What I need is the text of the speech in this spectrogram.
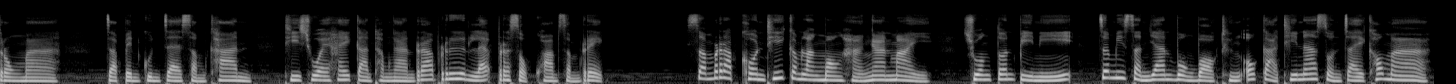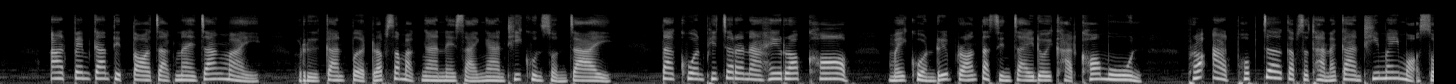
ตรงมา จะเป็นกุญแจสำคัญ ที่ช่วยให้การทำงานราบรื่นและประสบความสำเร็จสำหรับคนที่กำลังมองหางานใหม่ ช่วงต้นปีนี้จะมีสัญญาณบ่งบอกถึงโอกาสที่น่าสนใจเข้ามา อาจเป็นการติดต่อจากนายจ้างใหม่ หรือการเปิดรับสมัครงานในสายงานที่คุณสนใจ แต่ควรพิจารณาให้รอบคอบ ไม่ควรรีบร้อนตัดสินใจโดยขาดข้อมูล เพราะอาจพบเจอกับสถานการณ์ที่ไม่เหมาะส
